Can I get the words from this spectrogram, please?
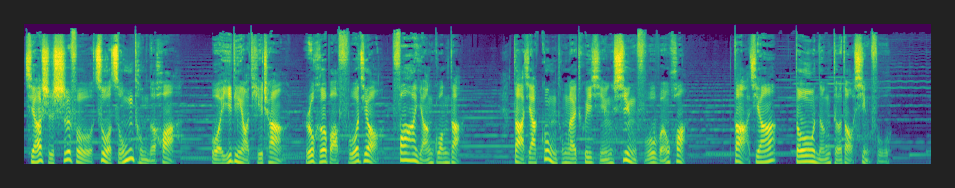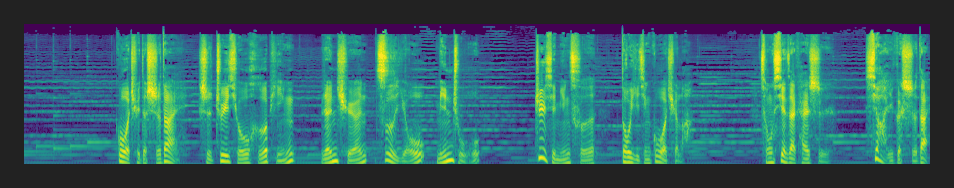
假使师傅做总统的话，我一定要提倡如何把佛教发扬光大，大家共同来推行幸福文化，大家都能得到幸福。过去的时代是追求和平、人权、自由、民主，这些名词都已经过去了。从现在开始，下一个时代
